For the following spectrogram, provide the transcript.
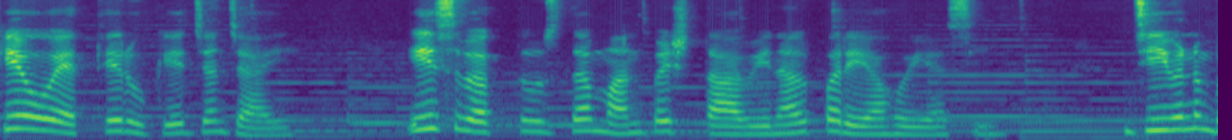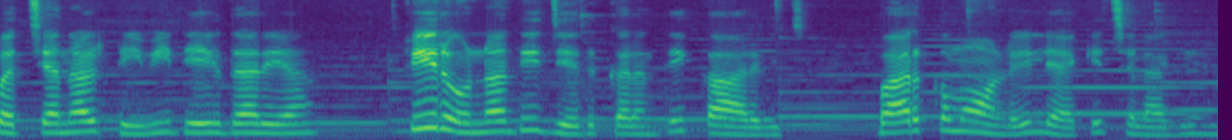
ਕਿ ਉਹ ਇੱਥੇ ਰੁਕੇ ਜਾਂ ਜਾਏ। ਇਸ ਵਕਤ ਉਸ ਦਾ ਮਨ ਪਛਤਾਵੇ ਨਾਲ ਭਰਿਆ ਹੋਇਆ ਸੀ। ਜੀਵਨ ਬੱਚਿਆਂ ਨਾਲ ਟੀਵੀ ਦੇਖਦਾ ਰਿਹਾ। ਫਿਰ ਉਹਨਾਂ ਦੀ ਜਿੱਦ ਕਰਨ ਤੇ ਕਾਰ ਵਿੱਚ ਬਾਹਰ ਘੁਮਾਉਣ ਲਈ ਲੈ ਕੇ ਚਲਾ ਗਿਆ।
